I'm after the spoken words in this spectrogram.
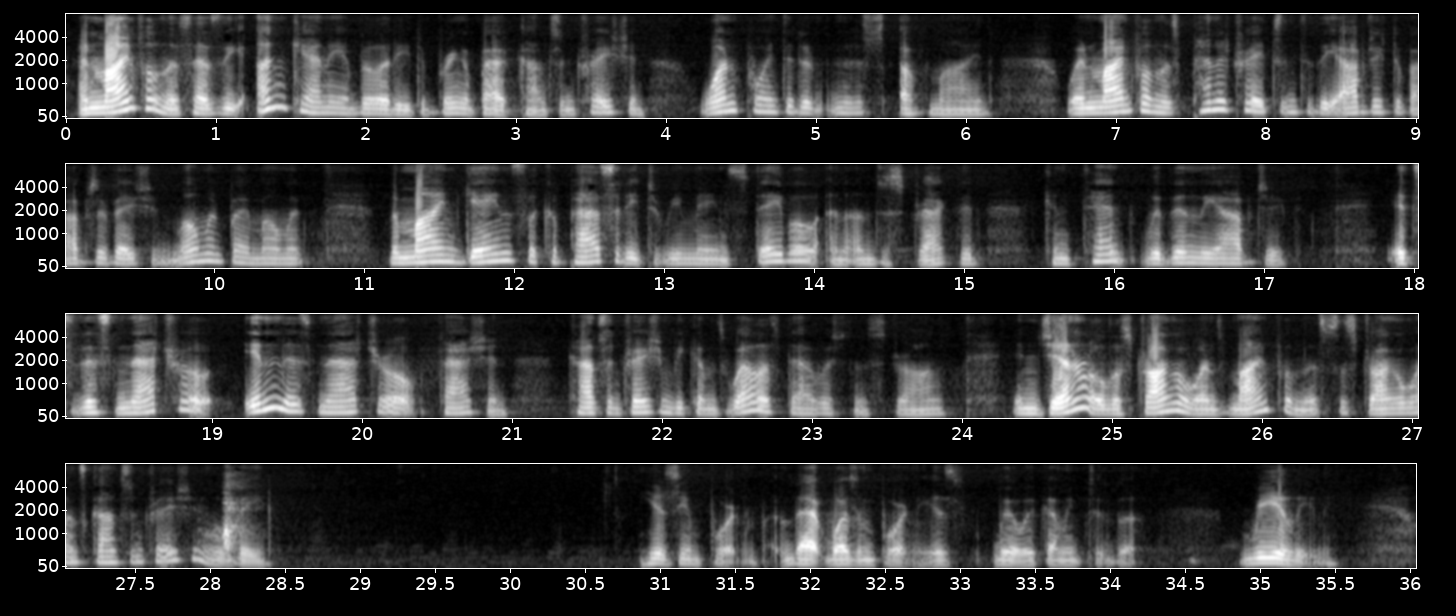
And mindfulness has the uncanny ability to bring about concentration, one pointedness of mind. When mindfulness penetrates into the object of observation moment by moment, the mind gains the capacity to remain stable and undistracted, content within the object. It's this natural, in this natural fashion, concentration becomes well established and strong. In general, the stronger one's mindfulness, the stronger one's concentration will be. Here's the important part. That was important. Here's where we're coming to the really.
